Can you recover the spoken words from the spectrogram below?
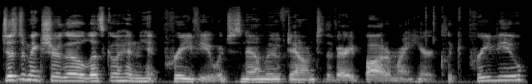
Just to make sure though, let's go ahead and hit preview, which is now moved down to the very bottom right here. Click preview.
